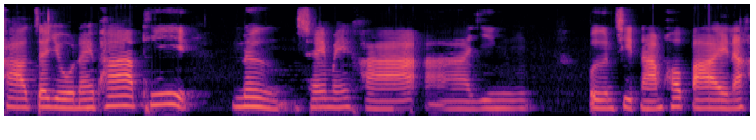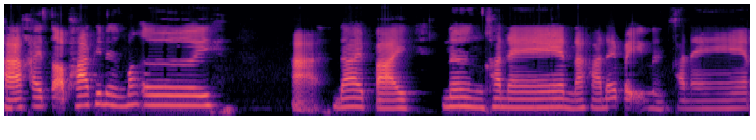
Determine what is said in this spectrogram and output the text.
คาวจะอยู่ในภาพที่หนึ่งใช่ไหมคะอ่ายิงปืนฉีดน้ำเข้าไปนะคะ ใครตอบภาพที่หนึ่งบ้างเอ่ยอ่าได้ไป หนึ่งคะแนนนะคะ ได้ไปอีกหนึ่งคะแนน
